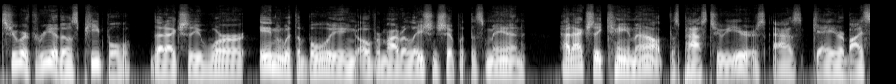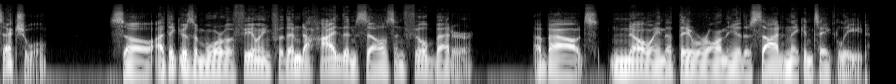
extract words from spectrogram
two or three of those people that actually were in with the bullying over my relationship with this man had actually came out this past two years as gay or bisexual. So I think it was a more of a feeling for them to hide themselves and feel better about knowing that they were on the other side and they can take lead.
